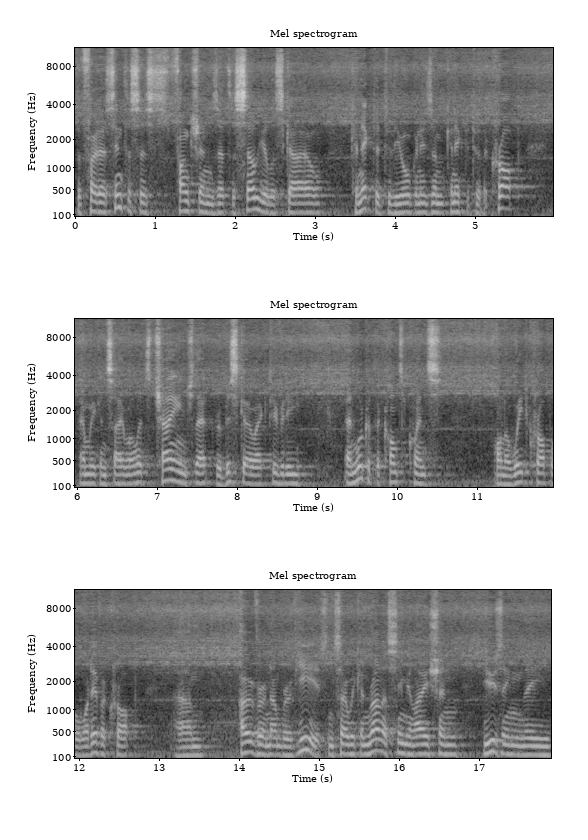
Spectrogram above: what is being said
the photosynthesis functions at the cellular scale connected to the organism, connected to the crop, and we can say, well, let's change that rubisco activity and look at the consequence on a wheat crop or whatever crop um, over a number of years. And so we can run a simulation using the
